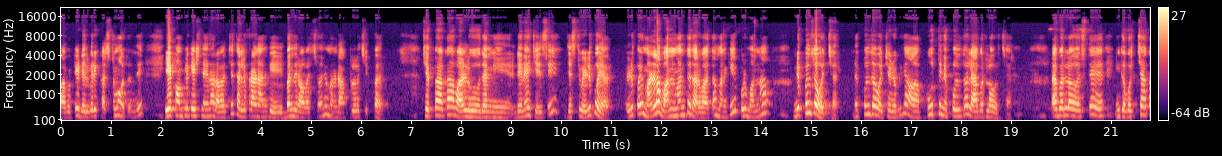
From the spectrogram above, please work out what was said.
కాబట్టి డెలివరీ కష్టం అవుతుంది ఏ కాంప్లికేషన్ అయినా రావచ్చు తల్లి ప్రాణానికి ఇబ్బంది రావచ్చు అని మన డాక్టర్లు చెప్పారు. చెప్పాక వాళ్ళు దాన్ని డినై చేసి జస్ట్ వెళ్ళిపోయారు. వెళ్ళిపోయి మళ్ళీ వన్ మంత్ తర్వాత మనకి ఇప్పుడు మొన్న నొప్పులతో వచ్చారు. నొప్పులతో వచ్చేటప్పటికి ఆ పూర్తి నొప్పులతో లేబర్లో వచ్చారు. లేబర్లో వస్తే ఇంకా వచ్చాక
